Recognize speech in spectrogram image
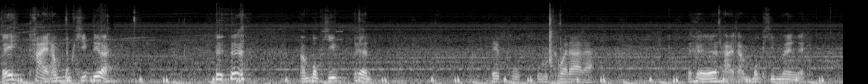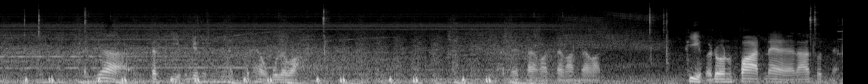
เฮ้ยถ่ายทำปกคลิปดีกว่า ทำปกคลิปเพื่อนเฮ้ยกูกูลุกขึ้นมาได้แล้ว เออถ่ายทำปกคลิปแม่งเลยไอ้เหี้ยจะผีมันอยู่แถวๆกูเลยวะไปตายก่อนตายก่อนตายก่อนผีมาโดนฟาดแน่เลยล่าสุดเนี่ย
